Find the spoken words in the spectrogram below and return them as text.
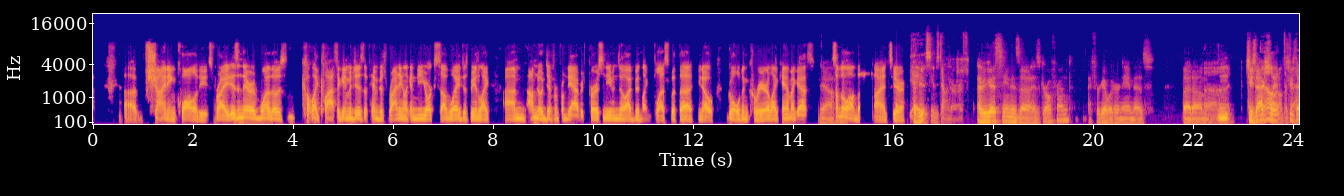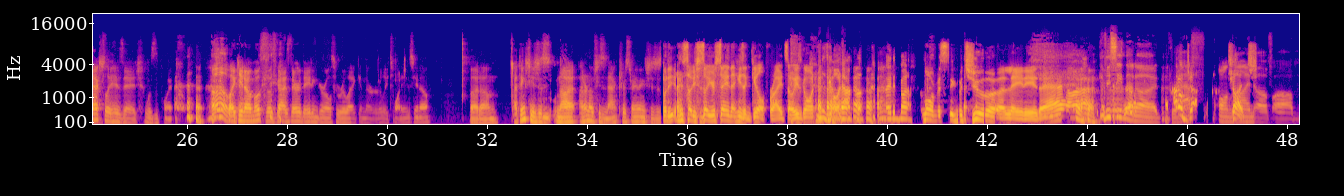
uh, shining qualities, right? Isn't there one of those like classic images of him just riding like a New York subway, just being like, "I'm I'm no different from the average person, even though I've been like blessed with a you know golden career like him, I guess Yeah. something along those lines here." Yeah, Have you- he seems down to earth. Have you guys seen his uh, his girlfriend? I forget what her name is, but um, Uh, Mm. she's actually don't she's actually his age. Was the point? Oh, like okay. you know, most of those guys they're dating girls who were like in their early twenties, you know. But um, I think she's just not. I don't know if she's an actress or anything. She's just. But he, so you- so you're saying that he's a gilf, right? So he's going he's going after he's going more mas- mature ladies. Eh? Have you seen that uh, I don't graph ju- online judge. of um,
